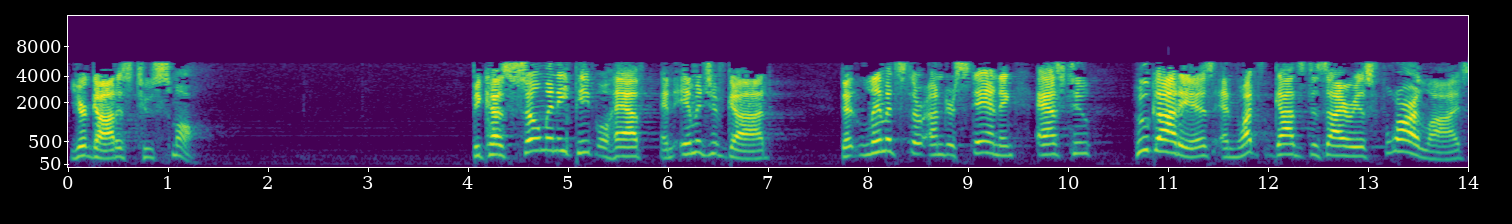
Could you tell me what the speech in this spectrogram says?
Your God is Too Small. Because so many people have an image of God that limits their understanding as to who God is and what God's desire is for our lives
